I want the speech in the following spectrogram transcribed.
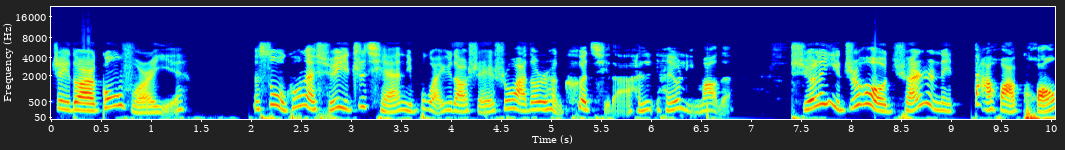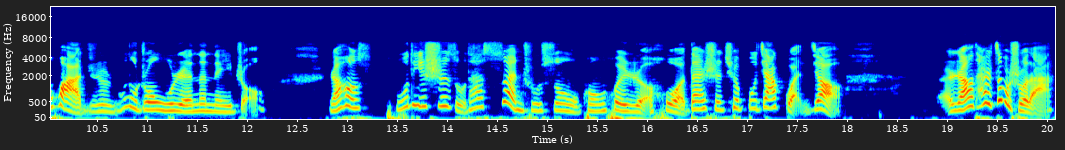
这段功夫而已。那孙悟空在学艺之前，你不管遇到谁，说话都是很客气的，很很有礼貌的。学了艺之后，全是那大话狂话，就是目中无人的那一种。然后菩提师祖他算出孙悟空会惹祸，但是却不加管教。然后他是这么说的啊：“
